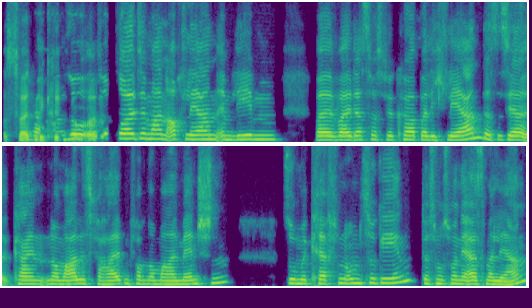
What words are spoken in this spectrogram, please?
Das zweite ja, Begriff. So, also, so sollte man auch lernen im Leben, weil, weil das, was wir körperlich lernen, das ist ja kein normales Verhalten vom normalen Menschen, so mit Kräften umzugehen. Das muss man ja erstmal lernen.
